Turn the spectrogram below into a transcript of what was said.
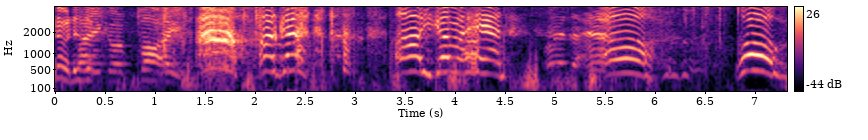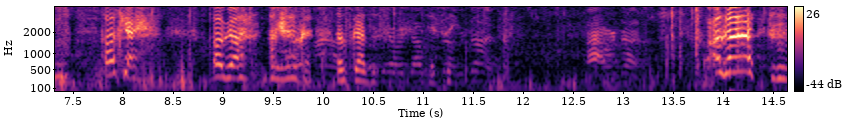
No, it isn't. Fight, go fight! Ah! Oh God! Oh, you got my hand. Right in the ass! Oh! Whoa! Okay. Oh God. Okay, okay. Let's grab this. Let's see. We're done. Alright, we're done. Oh God! Okay,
